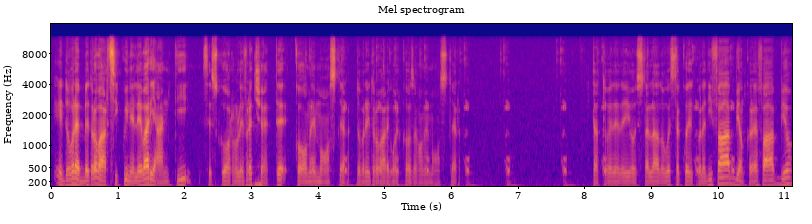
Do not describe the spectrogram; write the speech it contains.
E dovrebbe trovarsi qui nelle varianti se scorro le freccette come monster. Dovrei trovare qualcosa come monster intanto vedete io ho installato questa qua è quella di Fabio ancora Fabio.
